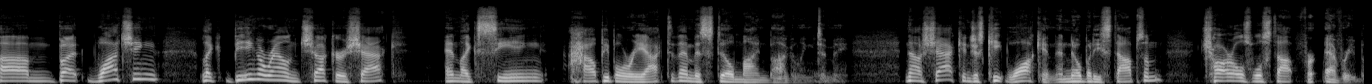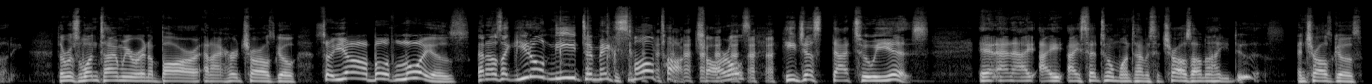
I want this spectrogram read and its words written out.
Um, but watching, like being around Chuck or Shaq and like seeing how people react to them is still mind boggling to me. Now, Shaq can just keep walking and nobody stops him. Charles will stop for everybody. There was one time we were in a bar and I heard Charles go, So y'all both lawyers. And I was like, You don't need to make small talk, Charles. He just, that's who he is. And, and I, I, I said to him one time, I said, Charles, I don't know how you do this. And Charles goes,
